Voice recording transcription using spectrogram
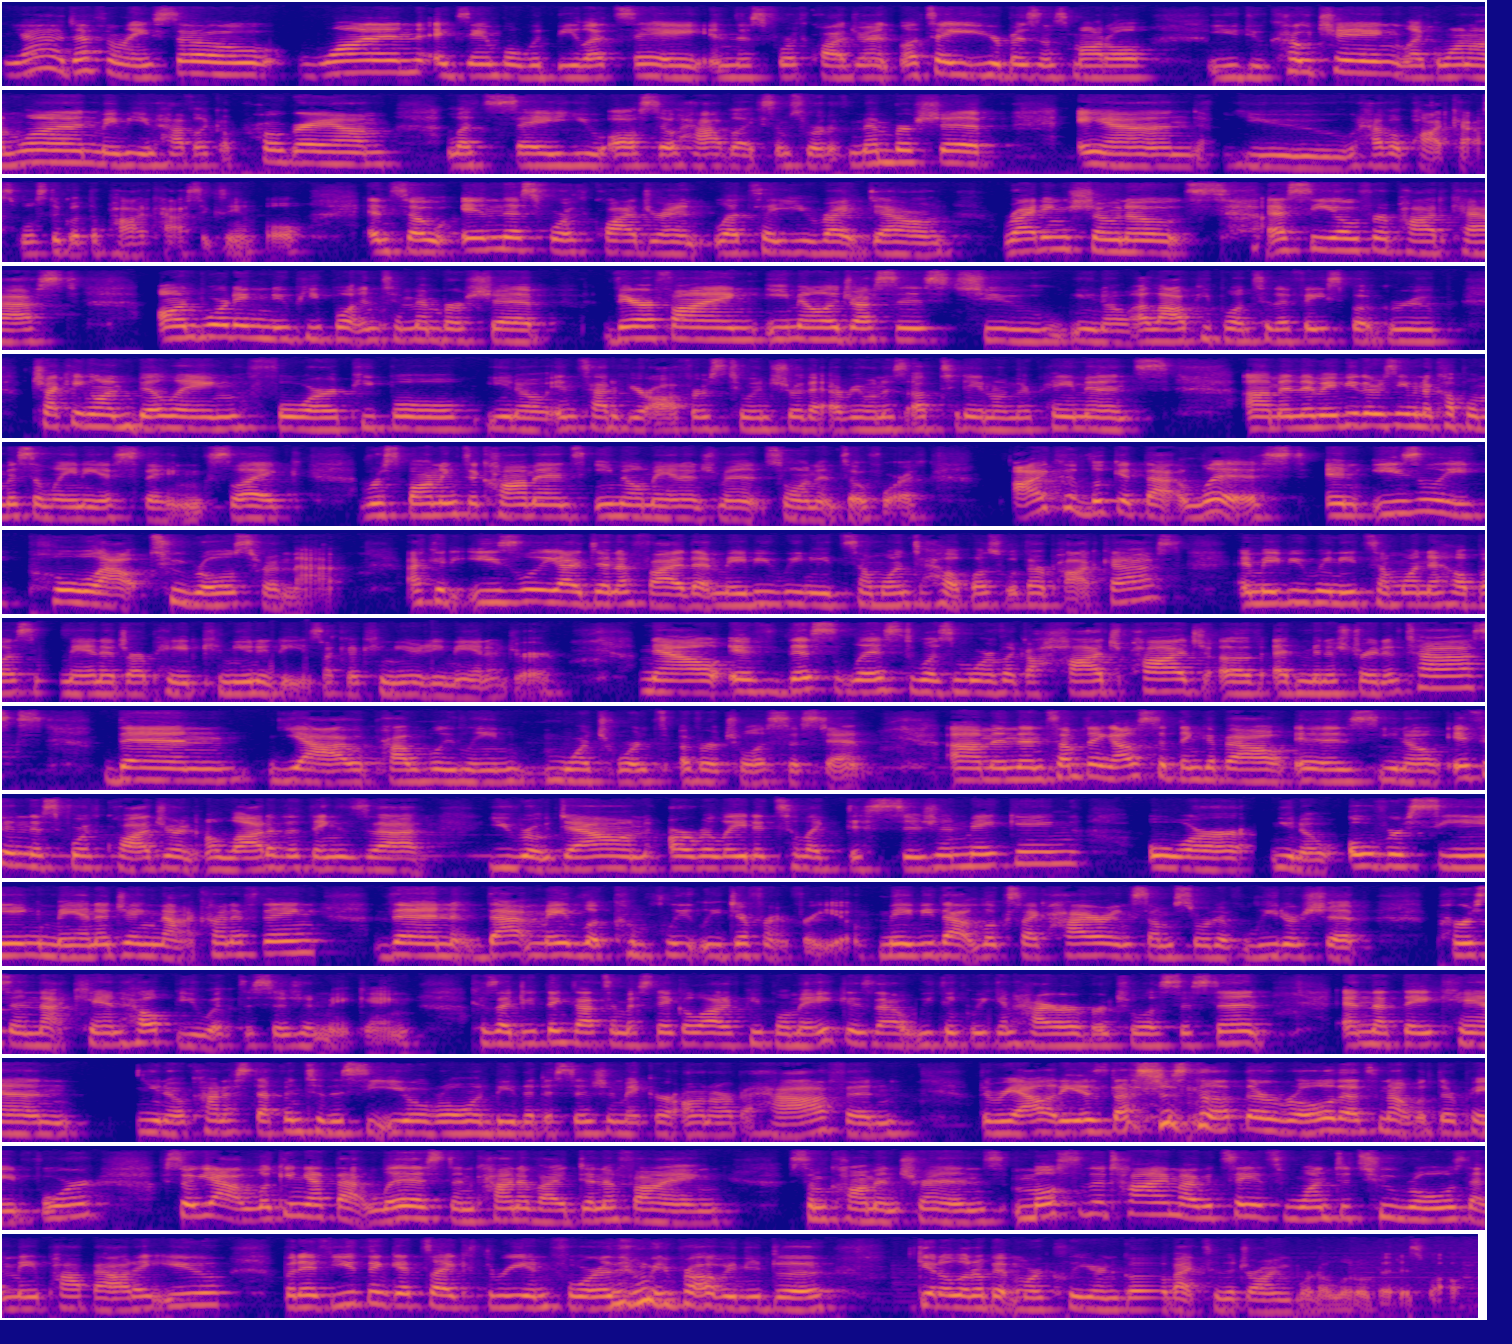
Yeah, definitely. So, one example would be let's say in this fourth quadrant, let's say your business model, you do coaching like one on one, maybe you have like a program. Let's say you also have like some sort of membership and you have a podcast. We'll stick with the podcast example. And so, in this fourth quadrant, let's say you write down writing show notes, SEO for podcast, onboarding new people into membership verifying email addresses to you know allow people into the facebook group checking on billing for people you know inside of your offers to ensure that everyone is up to date on their payments. Um, and then maybe there's even a couple miscellaneous things like responding to comments email management so on and so forth. I could look at that list and easily pull out two roles from that I could easily identify that maybe we need someone to help us with our podcast and maybe we need someone to help us manage our paid communities, like a community manager. Now, if this list was more of like a hodgepodge of administrative tasks, then yeah, I would probably lean more towards a virtual assistant. Um, and then something else to think about is, you know, if in this fourth quadrant, a lot of the things that you wrote down are related to like decision making or you know overseeing managing that kind of thing then that may look completely different for you. Maybe that looks like hiring some sort of leadership person that can help you with decision making. Because i do think that's a mistake a lot of people make is that we think we can hire a virtual assistant and that they can you know, kind of step into the CEO role and be the decision maker on our behalf. And the reality is that's just not their role. That's not what they're paid for. So, yeah, looking at that list and kind of identifying some common trends. Most of the time, I would say it's one to two roles that may pop out at you. But if you think it's like three and four, then we probably need to get a little bit more clear and go back to the drawing board a little bit as well.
